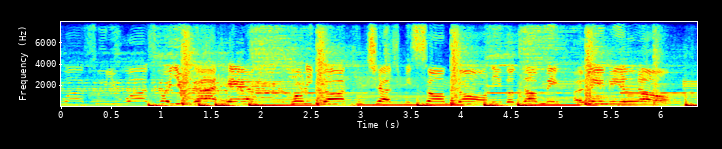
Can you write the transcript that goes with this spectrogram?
Was who you was before you got here. Only God can judge me, so I'm gone. Either love me or leave me alone.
